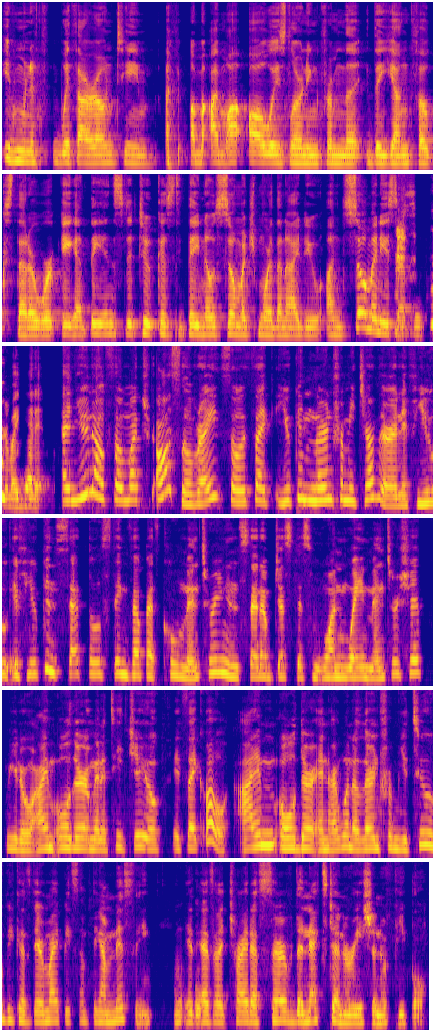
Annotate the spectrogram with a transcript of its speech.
even if, with our own team, I'm, I'm always learning from the, the young folks that are working at the institute because they know so much more than I do on so many subjects. so I get it. And you know so much also, right? So it's like you can learn from each other, and if you if you can set those things up as co-mentoring instead of just this one way mentorship, you know, I'm older, I'm going to teach you. It's like, oh, I'm older, and I want to learn from you too because there might be something I'm missing mm, mm. as I try to serve the next generation of people.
